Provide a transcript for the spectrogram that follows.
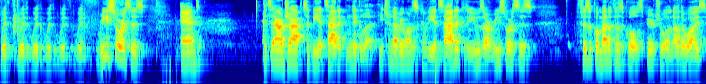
with, with, with, with, with, with resources. And it's our job to be a tzaddik nigla. Each and every one of us can be a tzaddik, to use our resources, physical, metaphysical, spiritual, and otherwise,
